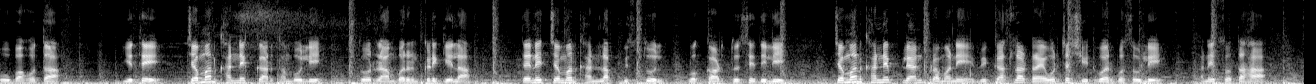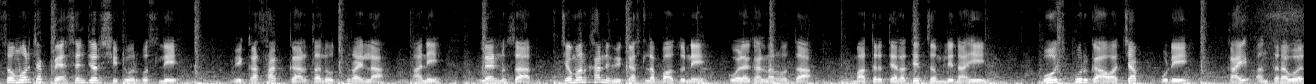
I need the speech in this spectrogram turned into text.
उभा होता. येथे चमन खानने कार थांबवली. तो रामबरणकडे गेला. त्याने चमन खानला पिस्तूल व काडतुसे दिली. चमन खानने प्लॅनप्रमाणे विकासला ड्रायव्हरच्या शीटवर बसवले आणि स्वतः समोरच्या पॅसेंजर शीटवर बसले. विकास हा कार चालवत राहिला आणि प्लॅननुसार चमन खान विकासला बाजूने गोळ्या घालणार होता. मात्र त्याला ते जमले नाही. भोजपूर गावाच्या पुढे काही अंतरावर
